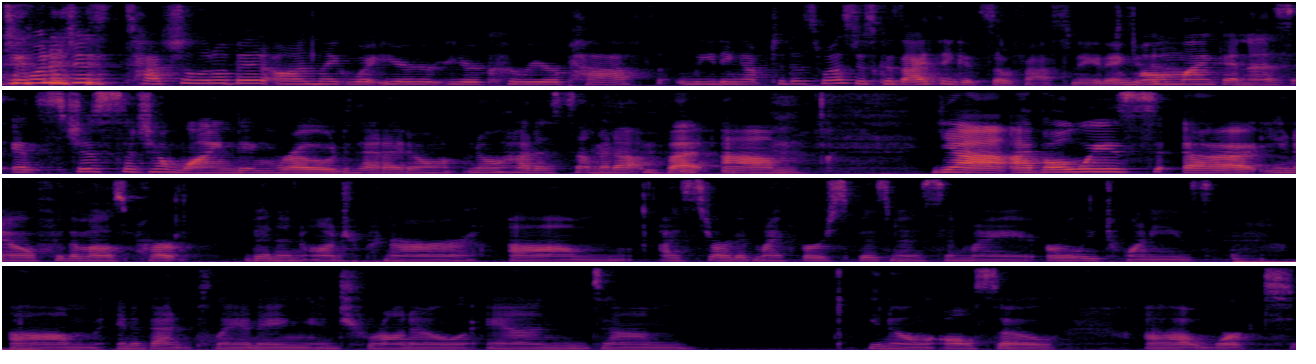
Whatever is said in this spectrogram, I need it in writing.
do you want to just touch a little bit on like what your your career path leading up to this was? Just because I think it's so fascinating. Oh my goodness, it's just such a winding road that I don't know how to sum it up, but um, yeah, I've always, uh, you know, for the most part been an entrepreneur. Um, I started my first business in my early 20s um, in event planning in Toronto, and um, you know, also uh, worked.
